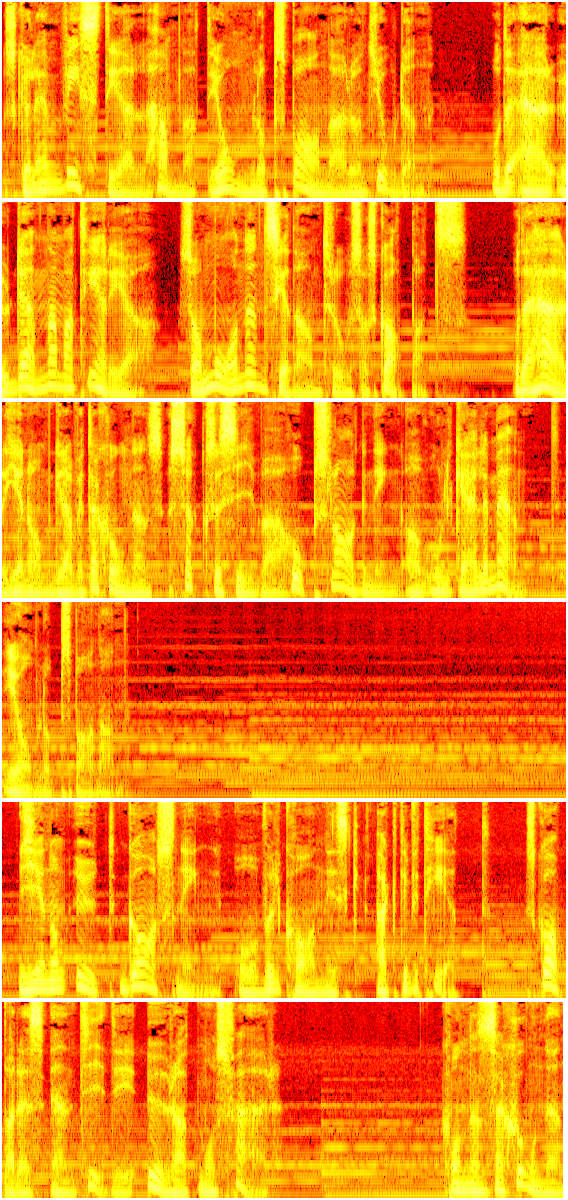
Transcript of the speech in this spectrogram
skulle en viss del hamnat i omloppsbana runt jorden och det är ur denna materia som månen sedan tros ha skapats. Och det här genom gravitationens successiva hopslagning av olika element i omloppsbanan. Genom utgasning och vulkanisk aktivitet skapades en tidig uratmosfär. Kondensationen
